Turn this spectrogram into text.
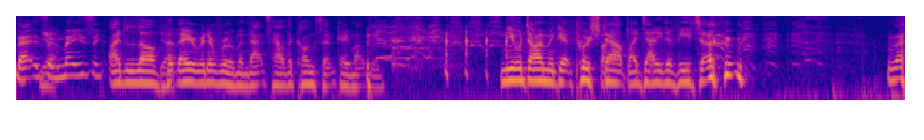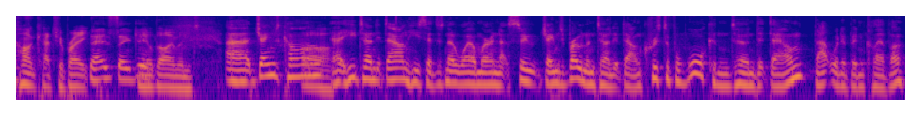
That is Yeah. amazing. I'd love Yeah. that they were in a room and that's how the concept came up with. Neil Diamond get pushed out by Danny DeVito. Can't catch a break. That is so good. Neil Diamond. Uh, James Caan, Oh. uh, he turned it down. He said, "There's no way I'm wearing that suit." James Brolin turned it down. Christopher Walken turned it down. That would have been clever.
